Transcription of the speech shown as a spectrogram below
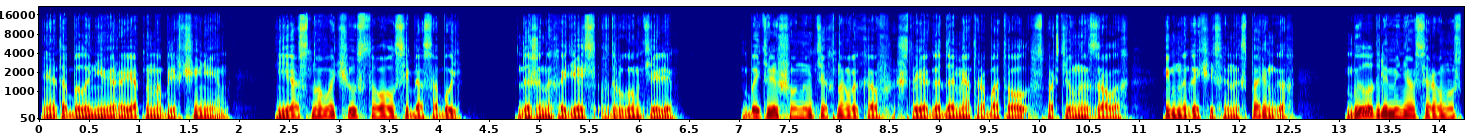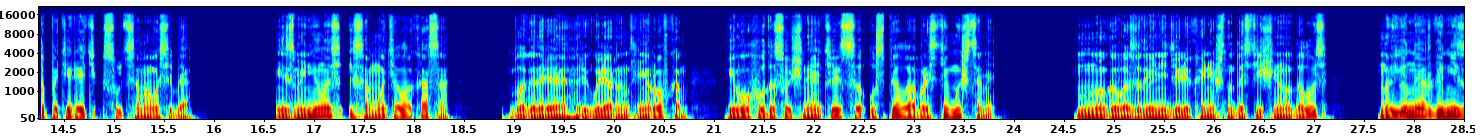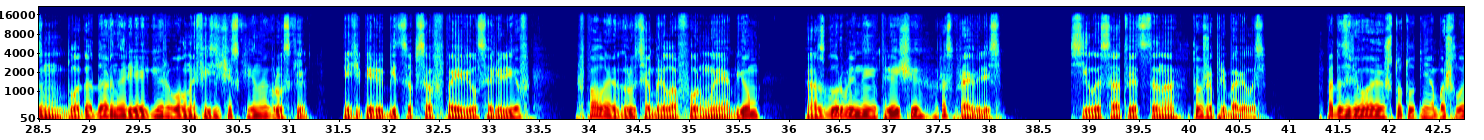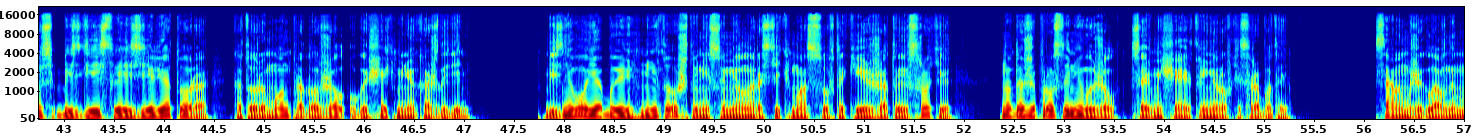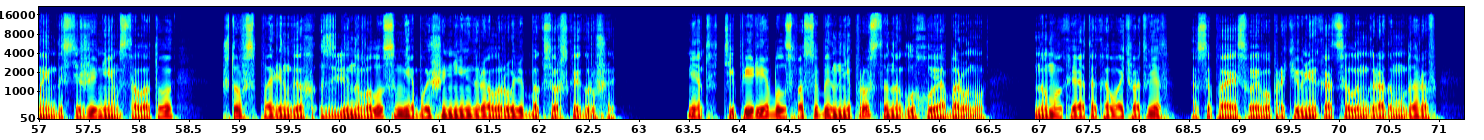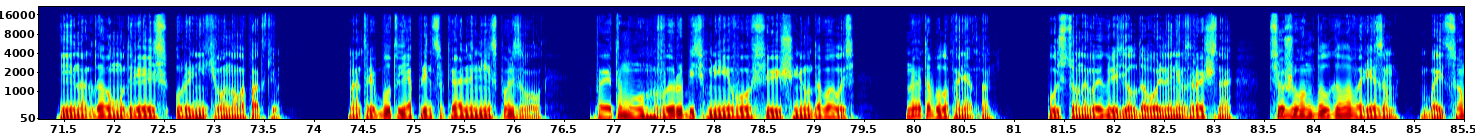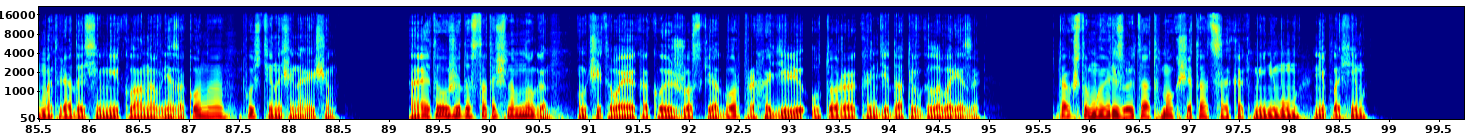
Это было невероятным облегчением. Я снова чувствовал себя собой, даже находясь в другом теле. Быть лишенным тех навыков, что я годами отрабатывал в спортивных залах и многочисленных спаррингах, было для меня все равно, что потерять суть самого себя. Изменилось и само тело Касса. Благодаря регулярным тренировкам его худосочное тельце успело обрасти мышцами. Многого за две недели, конечно, достичь не удалось, но юный организм благодарно реагировал на физические нагрузки, и теперь у бицепсов появился рельеф, впалая грудь обрела форму и объем, а сгорбленные плечи расправились. Силы, соответственно, тоже прибавилось. Подозреваю, что тут не обошлось без действия зелья Тора — которым он продолжал угощать меня каждый день. Без него я бы не то что не сумел нарастить массу в такие сжатые сроки, но даже просто не выжил, совмещая тренировки с работой. Самым же главным моим достижением стало то, что в спаррингах с длинноволосым я больше не играл роли боксерской груши. Нет, теперь я был способен не просто на глухую оборону, но мог и атаковать в ответ, осыпая своего противника целым градом ударов и иногда умудряясь уронить его на лопатки. Атрибуты я принципиально не использовал, поэтому вырубить мне его все еще не удавалось, но это было понятно. Пусть он и выглядел довольно невзрачно, все же он был головорезом, бойцом отряда семьи клана вне закона, пусть и начинающим. А это уже достаточно много, учитывая, какой жесткий отбор проходили у Тора кандидаты в головорезы. Так что мой результат мог считаться как минимум неплохим.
